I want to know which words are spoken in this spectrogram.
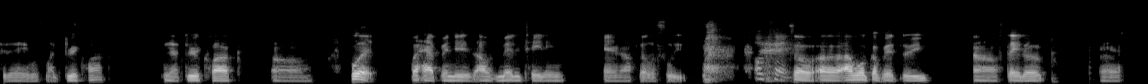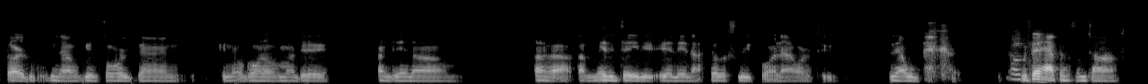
today it was like three o'clock. Yeah, three o'clock. Um. But what happened is I was meditating and I fell asleep. okay. so uh, I woke up at three. Uh, stayed up and started, you know, getting some work done. You know, going over my day, and then um, uh, I meditated and then I fell asleep for an hour or two. And I woke back up. But that happens sometimes.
